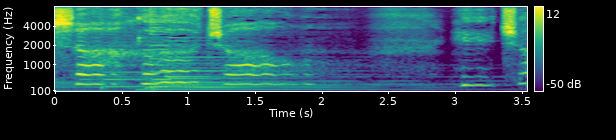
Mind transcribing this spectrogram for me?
下合照一张。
